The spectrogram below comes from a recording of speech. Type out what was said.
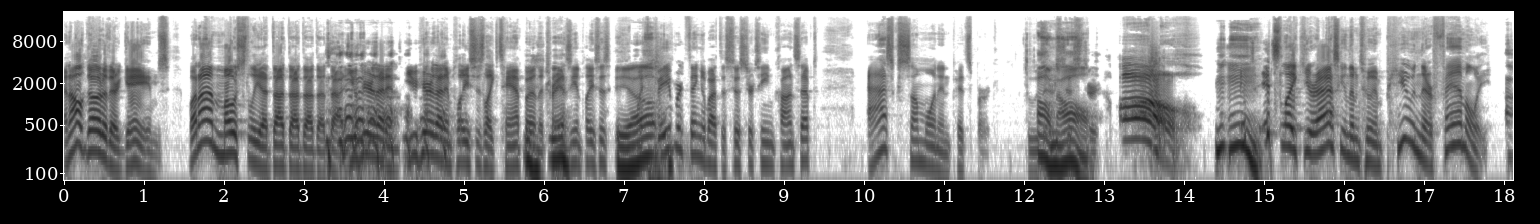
and I'll go to their games." But I'm mostly a dot dot dot dot dot. You hear that in you hear that in places like Tampa and the transient places. My favorite thing about the sister team concept: ask someone in Pittsburgh who Oh, their no. sister. Oh, Mm-mm. it's like you're asking them to impugn their family. I,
